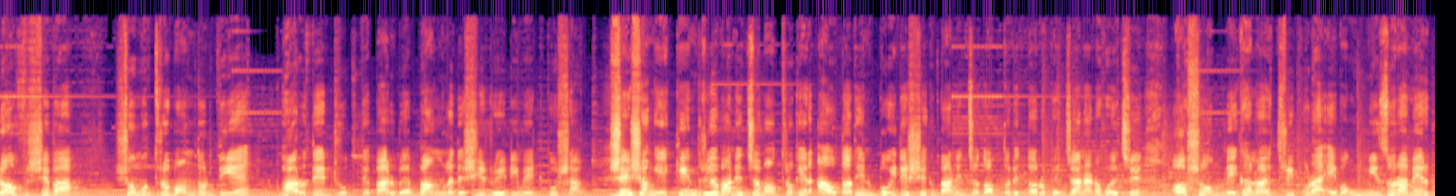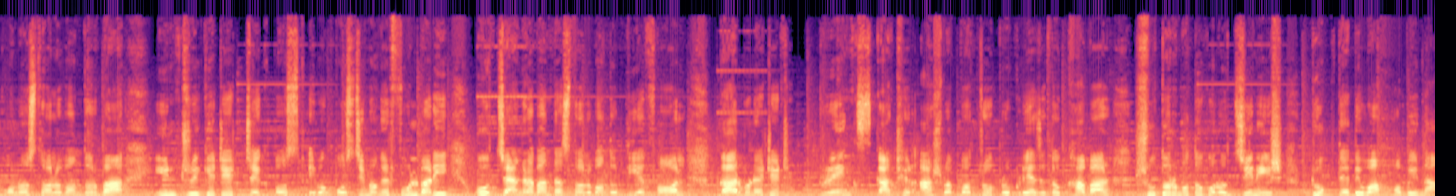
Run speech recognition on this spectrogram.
নভসেবা সমুদ্র বন্দর দিয়ে ভারতে ঢুকতে পারবে বাংলাদেশি রেডিমেড পোশাক। সেই সঙ্গে কেন্দ্রীয় বাণিজ্য মন্ত্রকের আওতাধীন বৈদেশিক বাণিজ্য দপ্তরের তরফে জানানো হয়েছে, অসম, মেঘালয়, ত্রিপুরা এবং মিজোরামের কোনো স্থলবন্দর বা ইন্ট্রিগেটেড চেকপোস্ট এবং পশ্চিমবঙ্গের ফুলবাড়ি ও চ্যাংরাবান্ধা স্থলবন্দর দিয়ে ফল, কার্বোনেটেড ড্রিঙ্কস, কাঠের আসবাবপত্র, প্রক্রিয়াজাত খাবার, সুতোর মতো কোনো জিনিস ঢুকতে দেওয়া হবে না।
